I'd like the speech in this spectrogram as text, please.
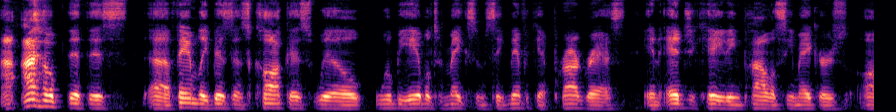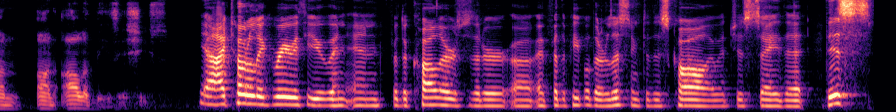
I, I hope that this uh, Family Business Caucus will will be able to make some significant progress in educating policymakers on on all of these issues. Yeah, I totally agree with you. And, and for the callers that are, uh, and for the people that are listening to this call, I would just say that this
